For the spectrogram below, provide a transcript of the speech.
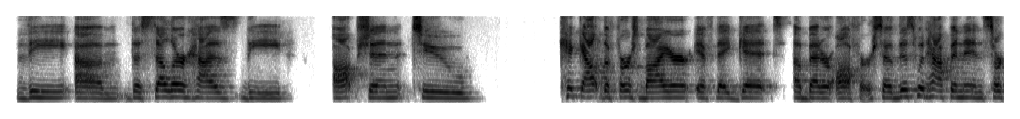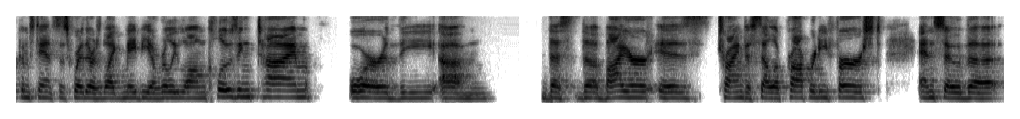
the um, the seller has the option to kick out the first buyer if they get a better offer. So this would happen in circumstances where there's like maybe a really long closing time or the um the the buyer is trying to sell a property first and so the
